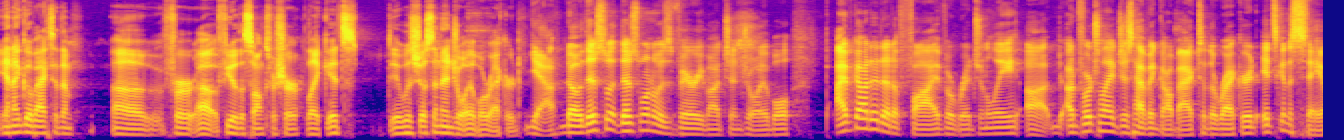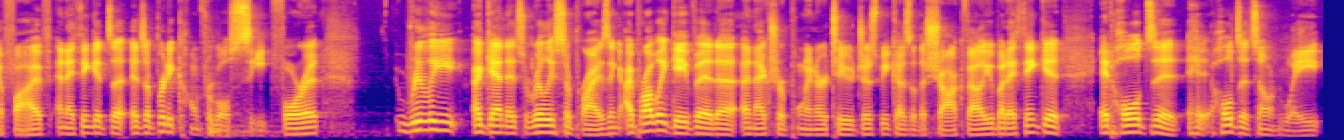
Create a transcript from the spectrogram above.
and I go back to them uh, for uh, a few of the songs for sure. Like it's it was just an enjoyable record. Yeah, no, this one this one was very much enjoyable. I've got it at a five originally. Uh, unfortunately, I just haven't gone back to the record. It's gonna stay a five, and I think it's a it's a pretty comfortable seat for it. Really, again, it's really surprising. I probably gave it a, an extra point or two just because of the shock value, but I think it it holds it, it holds its own weight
